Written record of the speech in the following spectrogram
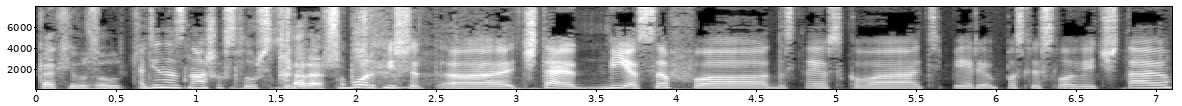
как его зовут? Один из наших слушателей. Хорошо. Бор пишет, э, читаю «Бесов» э, Достоевского, теперь послесловие читаю.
